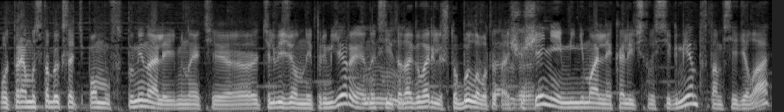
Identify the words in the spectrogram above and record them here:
вот прямо мы с тобой, кстати, по-моему, вспоминали именно эти э, телевизионные премьеры NXT, mm. тогда говорили, что было вот да, это ощущение, да. минимальное количество сегментов, там все дела.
